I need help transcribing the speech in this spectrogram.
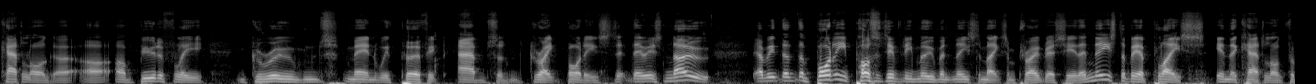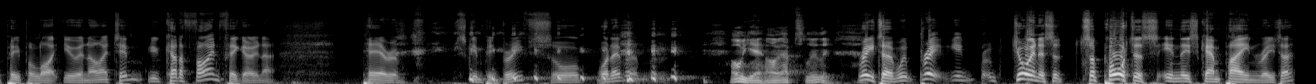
catalogue are, are, are beautifully groomed men with perfect abs and great bodies. There is no. I mean, the, the body positivity movement needs to make some progress here. There needs to be a place in the catalogue for people like you and I, Tim. You cut a fine figure in a pair of skimpy briefs or whatever. Oh yeah, oh absolutely. Rita, we- br- you- join us, uh, support us in this campaign, Rita.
